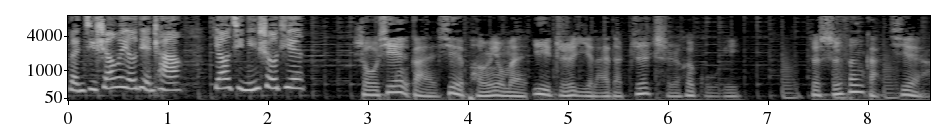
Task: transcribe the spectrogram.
本集稍微有点长，邀请您收听。首先感谢朋友们一直以来的支持和鼓励，这十分感谢啊！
